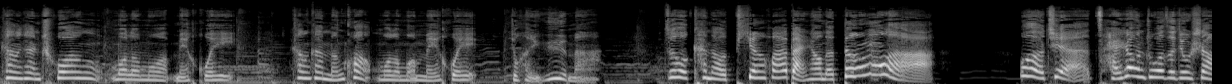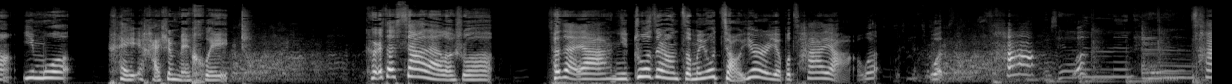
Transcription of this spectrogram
看了看窗，摸了摸没灰，看了看门框，摸了摸没灰，就很郁闷啊。最后看到天花板上的灯了，我去，踩上桌子就上，一摸，嘿，还是没灰。可是他下来了，说：“彩彩呀，你桌子上怎么有脚印儿也不擦呀？”我，我，擦，我，擦。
